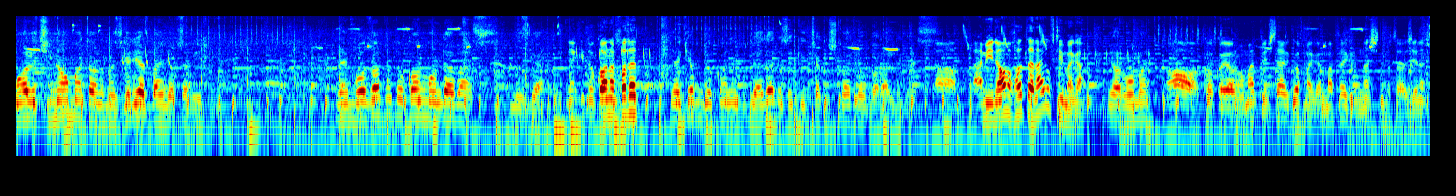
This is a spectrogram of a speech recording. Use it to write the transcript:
مال چینا آمد مزگری از بین افتاد بیخی. در این بازار دکان مانده بس مزگر. یکی دکان خودت؟ یکم دکان بیادر است که چکشکار دو بغل دیگه است. همین نام خودت نگفتی مگه؟ یار محمد آه کاکا یار محمد بیشتر گفت مگه من فکرم نشد متوجه نشد.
